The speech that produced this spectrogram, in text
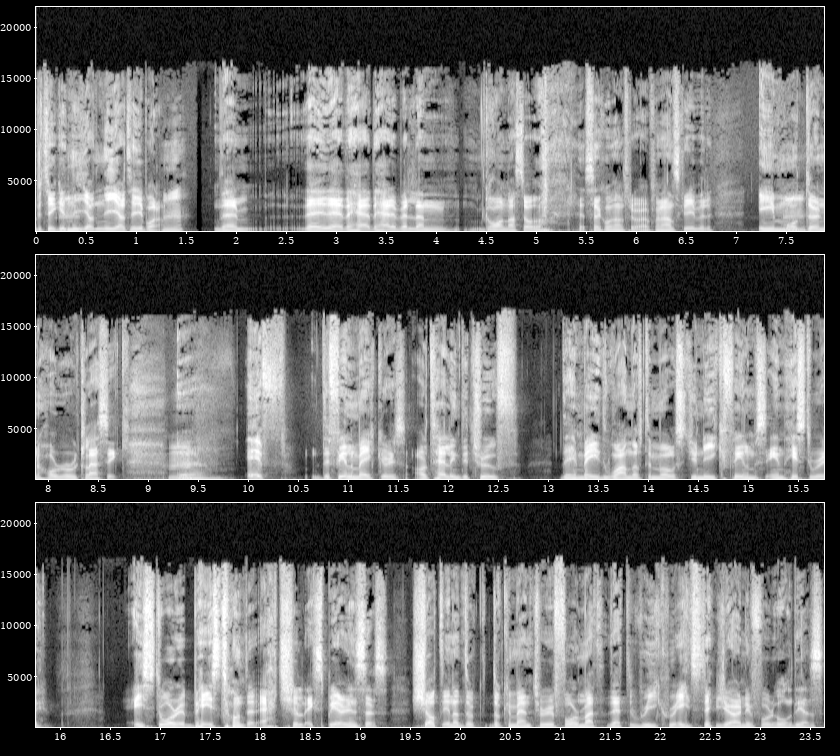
betyget 9 av 9 av 10 på den. Mm. Det, här- det, det, här, det här är väl den galnaste av recensionerna tror jag. För han skriver A modern horror classic. Mm. Eh, if the filmmakers are telling the truth, they made one of the most unique films in history. A story based on their actual experiences, shot in a doc documentary format that recreates the journey for the audience.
